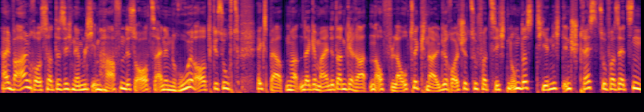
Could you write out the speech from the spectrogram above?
Ein Walross hatte sich nämlich im Hafen des Orts einen Ruheort gesucht. Experten hatten der Gemeinde dann geraten, auf laute Knallgeräusche zu verzichten, um das Tier nicht in Stress zu versetzen.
